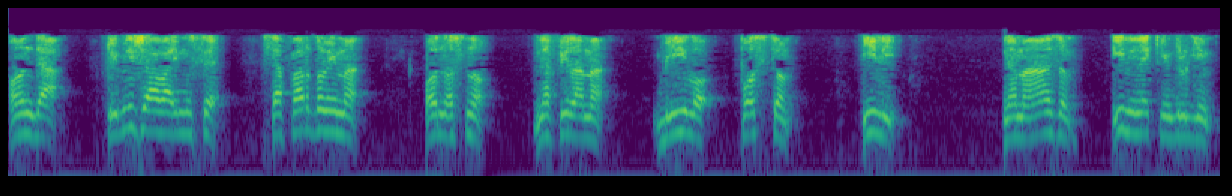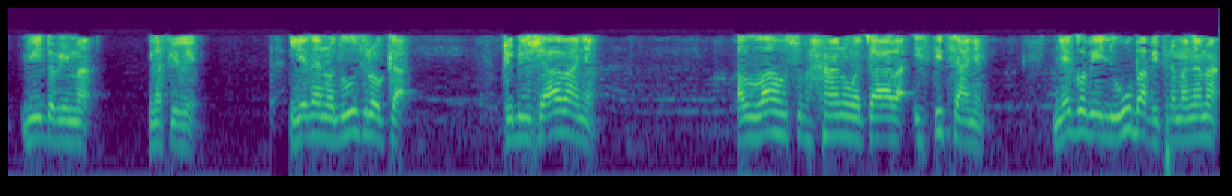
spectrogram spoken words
onda približavaj mu se sa fardovima odnosno na filama bilo postom ili namazom ili nekim drugim vidovima na fili jedan od uzroka približavanja Allahu subhanu wa ta'ala isticanjem njegove ljubavi prema nama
